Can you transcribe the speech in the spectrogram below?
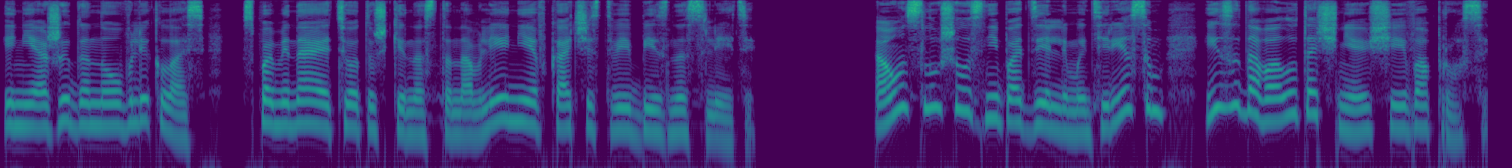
и неожиданно увлеклась, вспоминая тетушкино становление в качестве бизнес-леди. А он слушал с неподдельным интересом и задавал уточняющие вопросы.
